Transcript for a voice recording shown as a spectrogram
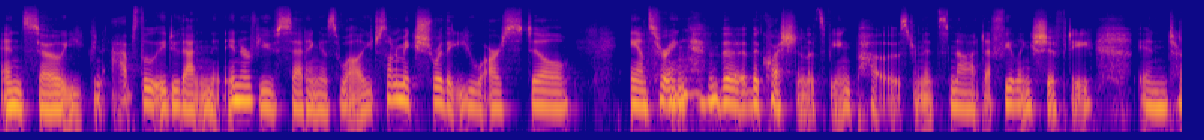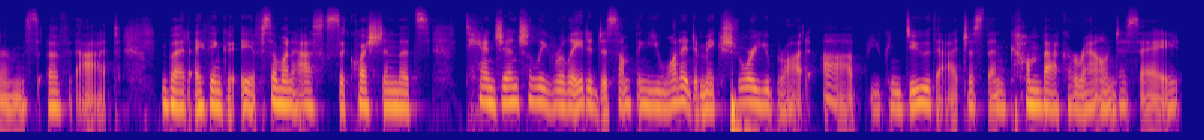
And so you can absolutely do that in an interview setting as well. You just want to make sure that you are still answering the, the question that's being posed and it's not feeling shifty in terms of that. But I think if someone asks a question that's tangentially related to something you wanted to make sure you brought up, you can do that. Just then come back around to say,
